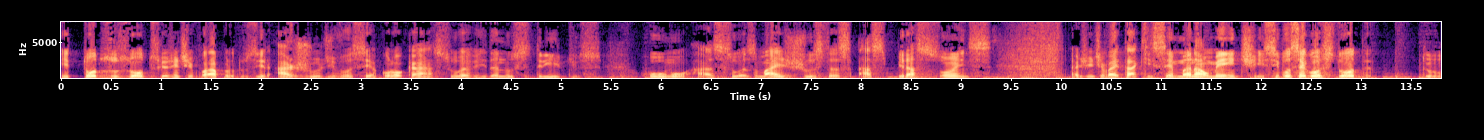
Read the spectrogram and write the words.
e todos os outros que a gente vai produzir ajude você a colocar a sua vida nos trilhos, rumo às suas mais justas aspirações. A gente vai estar aqui semanalmente. E se você gostou do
